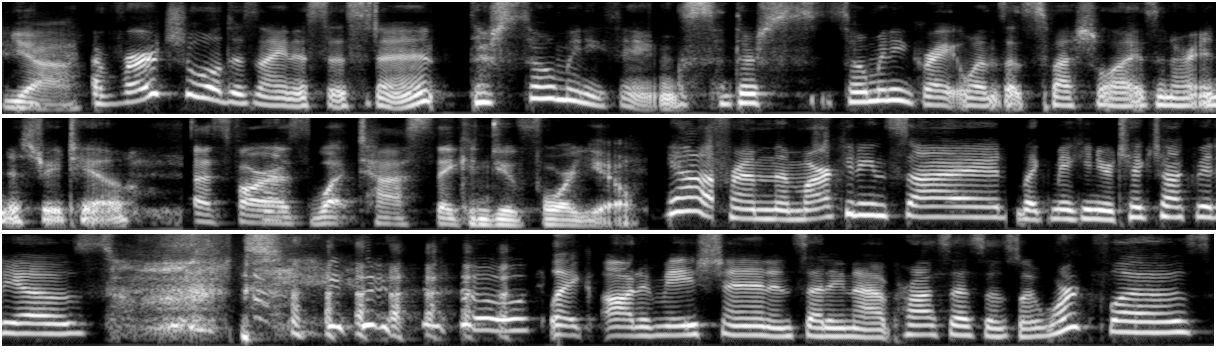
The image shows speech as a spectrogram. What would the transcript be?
Yeah. A virtual design assistant, there's so many things. There's so many great ones that specialize in our industry too. As far as what tasks they can do for you. Yeah, from the marketing side, like making your TikTok videos, to like automation and setting up processes and workflows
